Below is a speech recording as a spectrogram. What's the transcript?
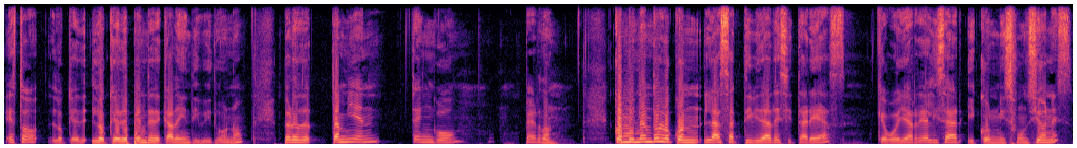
Esto lo que, lo que depende de cada individuo, ¿no? Pero también tengo, perdón, combinándolo con las actividades y tareas que voy a realizar y con mis funciones,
